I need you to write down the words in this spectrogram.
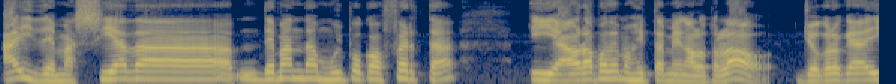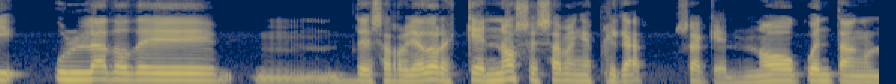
hay demasiada demanda, muy poca oferta, y ahora podemos ir también al otro lado. Yo creo que hay un lado de mm, desarrolladores que no se saben explicar, o sea, que no cuentan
